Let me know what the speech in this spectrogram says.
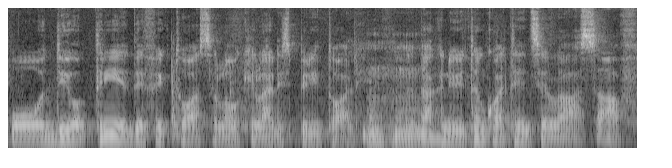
o dioptrie defectuoasă la ochelarii spirituali. Uh-huh. Dacă ne uităm cu atenție la Asaf,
